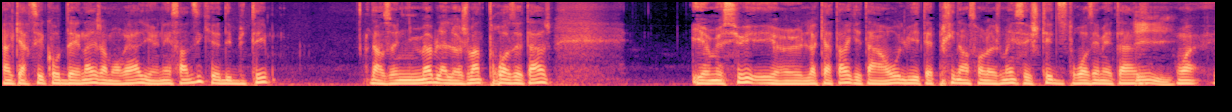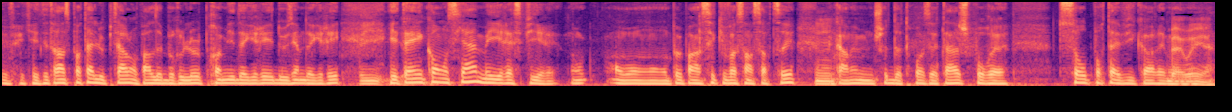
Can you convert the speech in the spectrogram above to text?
dans le quartier Côte-des-Neiges à Montréal, il y a un incendie qui a débuté dans un immeuble à logement de trois étages. Et un monsieur et un locataire qui était en haut, lui, était pris dans son logement, il s'est jeté du troisième étage. Hi. Ouais. Il a été transporté à l'hôpital. On parle de brûlure premier degré, deuxième degré. Hi. Il était inconscient, mais il respirait. Donc, on, on peut penser qu'il va s'en sortir. Hmm. Mais quand même une chute de trois étages pour... Euh, tu sautes pour ta vie, carrément. Ben oui. hein.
